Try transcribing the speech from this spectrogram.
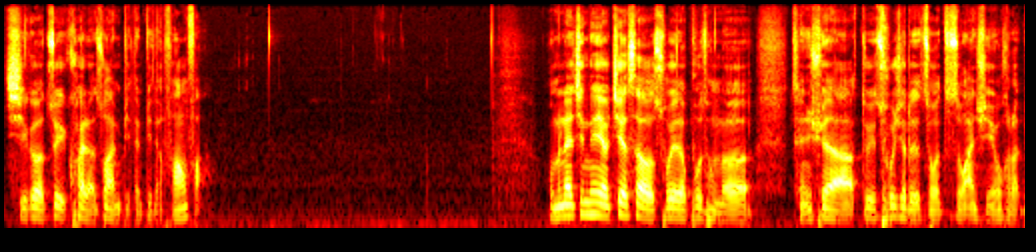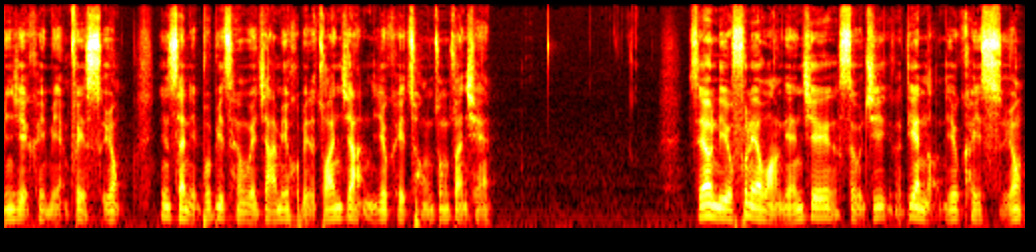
七个最快的赚比特币的方法。我们呢，今天要介绍所有的不同的程序啊，对初学的时候都是完全友好的，并且可以免费使用。因此，你不必成为加密货币的专家，你就可以从中赚钱。只要你有互联网连接手机和电脑，你就可以使用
